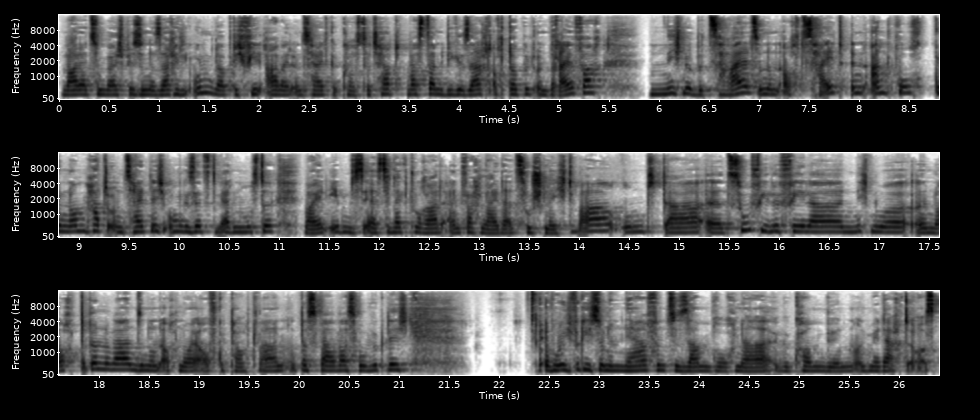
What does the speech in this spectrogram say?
war da zum Beispiel so eine Sache, die unglaublich viel Arbeit und Zeit gekostet hat, was dann, wie gesagt, auch doppelt und dreifach nicht nur bezahlt, sondern auch Zeit in Anspruch genommen hatte und zeitlich umgesetzt werden musste, weil eben das erste Lektorat einfach leider zu schlecht war und da äh, zu viele Fehler nicht nur äh, noch drin waren, sondern auch neu aufgetaucht waren. Und das war was, wo wirklich wo ich wirklich so einem Nervenzusammenbruch nahe gekommen bin und mir dachte, oh, es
